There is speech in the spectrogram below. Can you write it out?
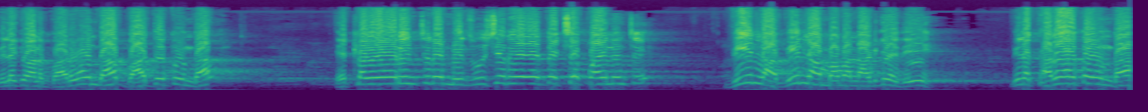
వీళ్ళకి ఏమైనా బరువు ఉందా? బాధ్యత ఉందా? ఎట్లా వివరించడో? మీరు చూసిరు కదా అధ్యక్ష పైనుంచి? వీళ్ళ వీళ్ళ మమ్మల్ని అడిగేది? వీళ్ళకి అర్హత ఉందా?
